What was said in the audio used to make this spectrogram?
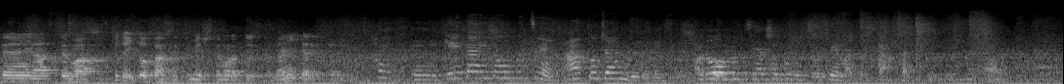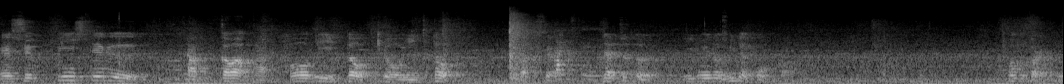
展やってます。ちょっと伊藤さん説明してもらっていいですか？何展ですか？はい、えー、芸大動物園アートジャングルです。動物や植物をテーマとした作品です、はい。えー、出品してる作家は OB と教員と学生。じゃあちょっといろいろ見ていこうかどこから行く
